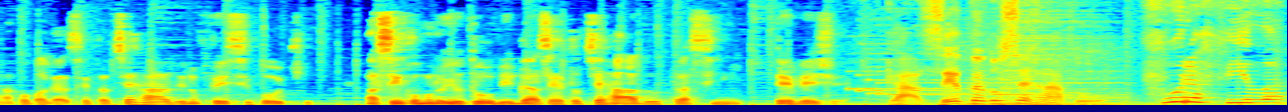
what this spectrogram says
arroba Gazeta do Cerrado, e no Facebook, assim como no YouTube, Gazeta do Cerrado, tracinho TVG. Gazeta do Cerrado. Fura fila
